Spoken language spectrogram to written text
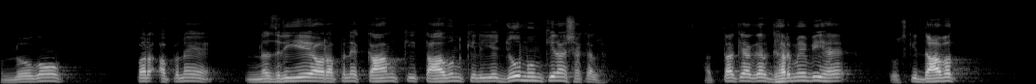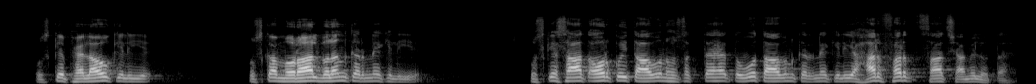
لوگوں پر اپنے نظریے اور اپنے کام کی تعاون کے لیے جو ممکنہ شکل ہے۔ حتیٰ کہ اگر گھر میں بھی ہے تو اس کی دعوت، اس کے پھیلاؤ کے لیے، اس کا مورال بلند کرنے کے لیے، اس کے ساتھ اور کوئی تعاون ہو سکتا ہے تو وہ تعاون کرنے کے لیے ہر فرد ساتھ شامل ہوتا ہے۔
